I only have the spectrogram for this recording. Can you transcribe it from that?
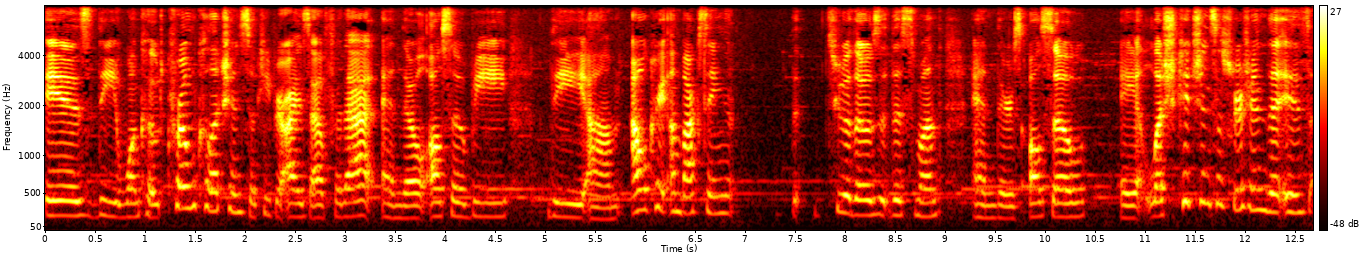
is the One Coat Chrome collection so keep your eyes out for that and there'll also be the um, Owl Crate unboxing two of those this month and there's also a Lush Kitchen subscription that is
